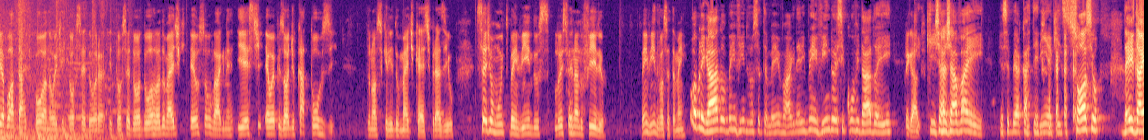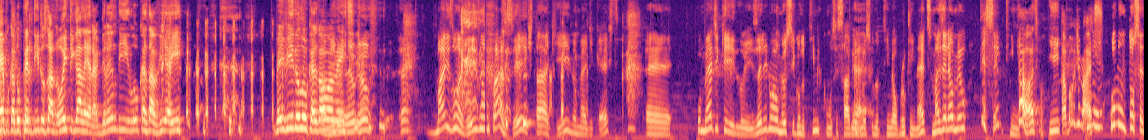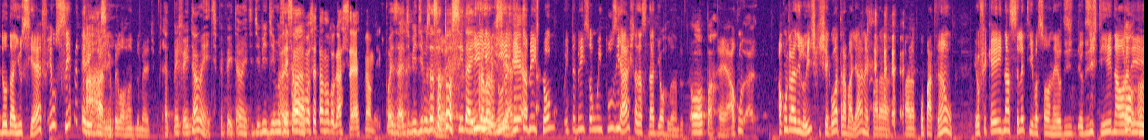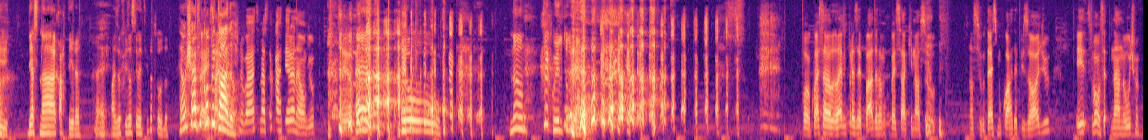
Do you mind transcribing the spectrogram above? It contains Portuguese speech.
dia, boa tarde, boa noite, torcedora e torcedor do Orlando Magic. Eu sou o Wagner e este é o episódio 14 do nosso querido Madcast Brasil. Sejam muito bem-vindos, Luiz Fernando Filho. Bem-vindo você também. Obrigado, bem-vindo você também, Wagner, e bem-vindo esse convidado aí. Obrigado. Que, que já já vai receber a carteirinha aqui de sócio desde a época do Perdidos da Noite, galera. Grande Lucas Davi aí. Bem-vindo, Lucas, novamente. Amigo, eu, eu, é, mais uma vez é um prazer estar aqui no Madcast. É, o Magic, Luiz, ele não é o meu segundo time, como você sabe, é. o meu segundo time é o Brooklyn Nets, mas ele é o meu terceiro time. Tá ótimo. E tá bom demais. Como, como um torcedor da UCF, eu sempre teria ah, um carinho sim. pelo Orlando do Magic. É, perfeitamente, perfeitamente. Dividimos Mas essa. Então você tá no lugar certo, meu amigo. Pois é, dividimos essa é. torcida aí e, pelo e, e, e, também sou, e também sou um entusiasta da cidade de Orlando. Opa! É, ao, ao contrário de Luiz, que chegou a trabalhar né, para, para o patrão, eu fiquei na seletiva só, né? Eu, eu desisti na hora Tô... de, de assinar a carteira. É. Mas eu fiz a seletiva toda. É um chefe é, complicado. A gente não vai assinar essa carteira, não, viu? É, eu. Não, tranquilo, tudo bem. Bom, com essa leve presepada, vamos começar aqui nosso, nosso 14 episódio. E, bom, na, no último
